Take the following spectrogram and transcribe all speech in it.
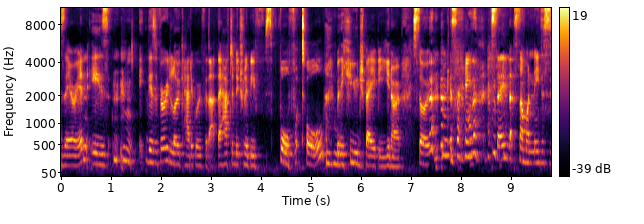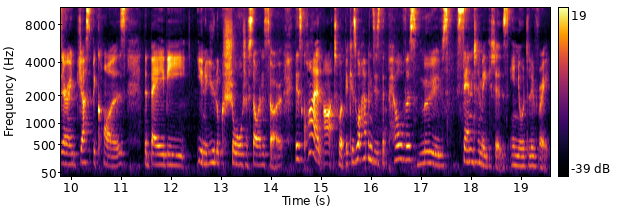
cesarean is there's a very low category for that. They have to literally be four foot tall mm-hmm. with a huge baby, you know. So saying saying that someone needs a cesarean just because the baby, you know, you look short or so and so, there's quite an art to it because what happens is the pelvis moves centimeters in your delivery.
